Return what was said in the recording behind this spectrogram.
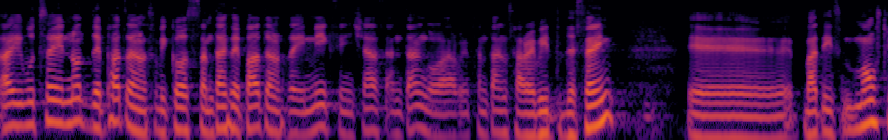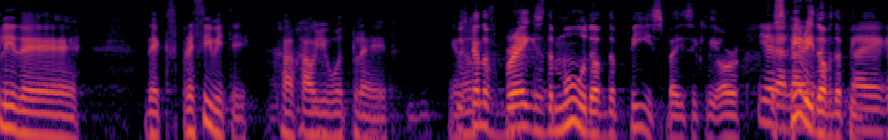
I would say, not the patterns, because sometimes the patterns they mix in jazz and tango are sometimes are a bit the same, uh, but it's mostly the the expressivity, how, how you would play it. You It know? kind of breaks the mood of the piece, basically, or Yeah, the spirit like- of the piece. Like,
